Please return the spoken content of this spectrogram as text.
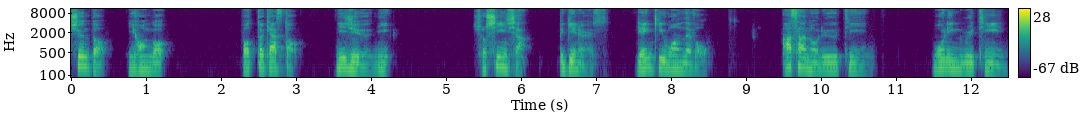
春と日本語、ポッドキャスト22、初心者、beginners、元気 one level、朝のルーティーン、morning routine、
